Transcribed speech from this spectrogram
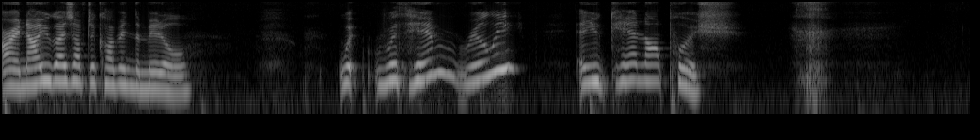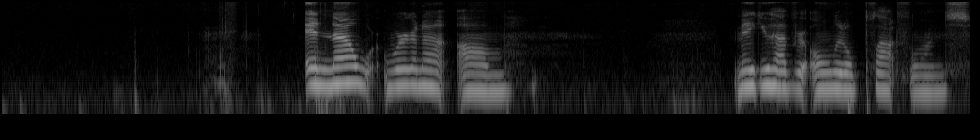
Alright, now you guys have to come in the middle. With, with him? Really? And you cannot push. and now we're gonna um make you have your own little platforms.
